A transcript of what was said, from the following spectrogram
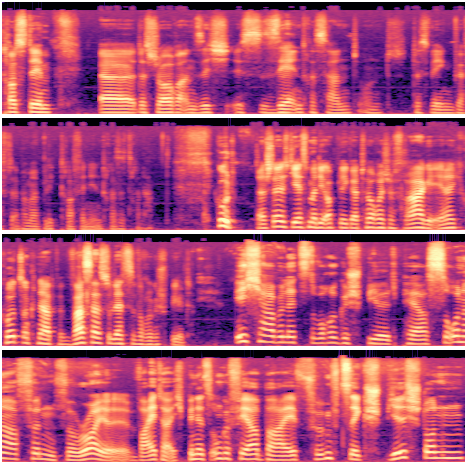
trotzdem, äh, das Genre an sich ist sehr interessant und deswegen werft einfach mal einen Blick drauf, wenn ihr Interesse dran habt. Gut, dann stelle ich dir jetzt mal die obligatorische Frage. Erik, kurz und knapp, was hast du letzte Woche gespielt? Ich habe letzte Woche gespielt Persona 5 Royal weiter. Ich bin jetzt ungefähr bei 50 Spielstunden,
